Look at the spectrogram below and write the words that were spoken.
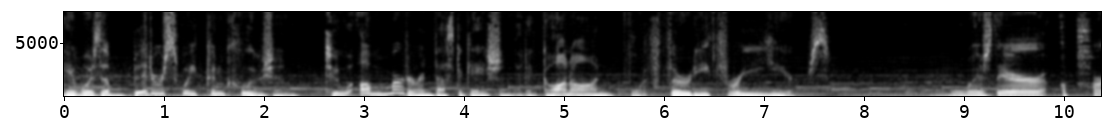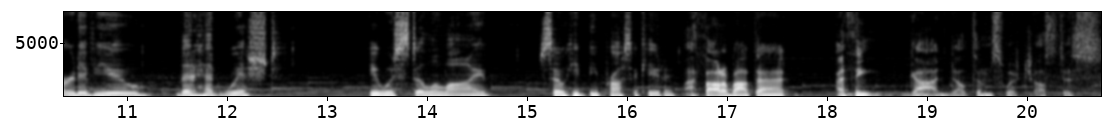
It was a bittersweet conclusion to a murder investigation that had gone on for 33 years. Was there a part of you that had wished he was still alive so he'd be prosecuted? I thought about that. I think God dealt him swift justice.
